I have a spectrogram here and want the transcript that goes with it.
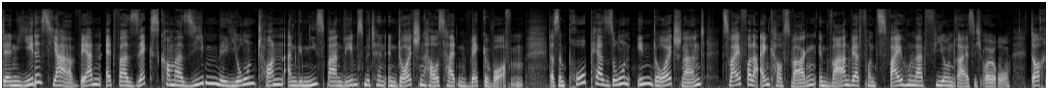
Denn jedes Jahr werden etwa 6,7 Millionen Tonnen an genießbaren Lebensmitteln in deutschen Haushalten weggeworfen. Das sind pro Person in Deutschland zwei volle Einkaufswagen im Warenwert von 234 Euro. Doch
